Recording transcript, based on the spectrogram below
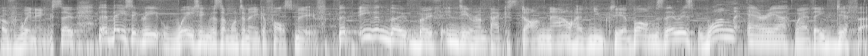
of winning, so they're basically waiting for someone to make a false move. But even though both India and Pakistan now have nuclear bombs, there is one area where they differ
